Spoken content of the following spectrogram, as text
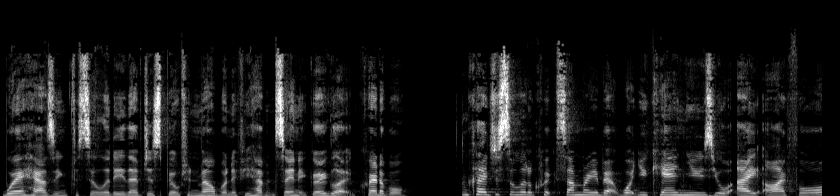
warehousing facility they've just built in Melbourne. If you haven't seen it, Google it. Incredible. Okay, just a little quick summary about what you can use your AI for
